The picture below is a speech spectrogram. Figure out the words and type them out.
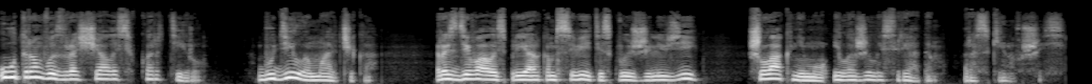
утром возвращалась в квартиру, будила мальчика, раздевалась при ярком свете сквозь жалюзи, шла к нему и ложилась рядом, раскинувшись.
